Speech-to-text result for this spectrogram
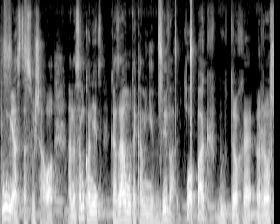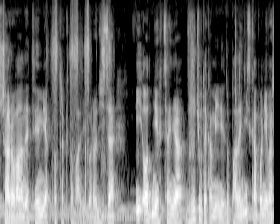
pół miasta słyszało, a na sam koniec kazała mu te kamienie wywalić. Chłopak był trochę rozczarowany tym, jak potraktowali go rodzice, i od niechcenia wrzucił te kamienie do paleniska, ponieważ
